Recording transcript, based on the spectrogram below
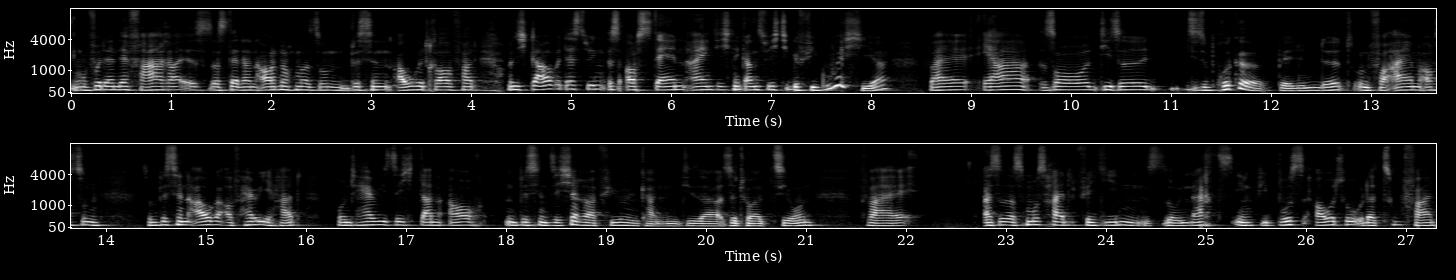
wo dann der Fahrer ist, dass der dann auch noch mal so ein bisschen Auge drauf hat. Und ich glaube, deswegen ist auch Stan eigentlich eine ganz wichtige Figur hier, weil er so diese, diese Brücke bildet und vor allem auch so ein, so ein bisschen Auge auf Harry hat und Harry sich dann auch ein bisschen sicherer fühlen kann in dieser Situation, weil also das muss halt für jeden so nachts irgendwie Bus, Auto oder Zug fahren,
